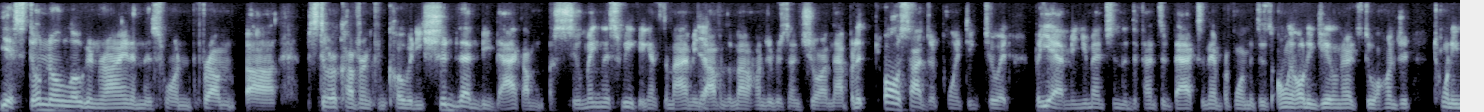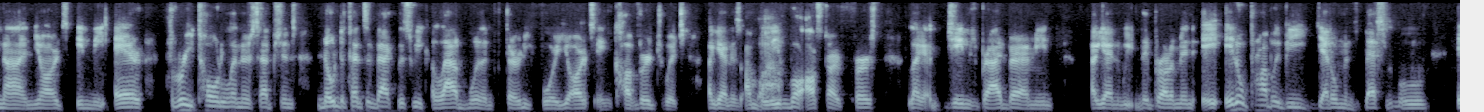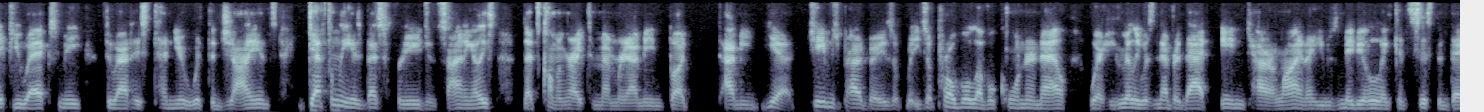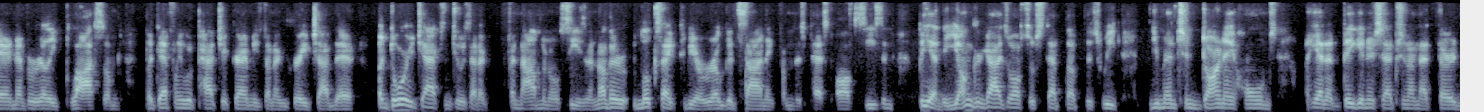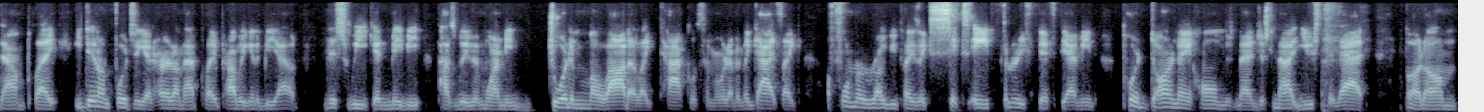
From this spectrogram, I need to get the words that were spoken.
yeah, still no Logan Ryan in this one from uh still recovering from COVID. He should then be back, I'm assuming this week against the Miami yeah. Dolphins. I'm not 100 percent sure on that, but it, all signs are pointing to it. But yeah, I mean, you mentioned the defensive backs and their performances, only holding Jalen Hurts to 129 yards in the air, three total interceptions. No defensive back this week allowed more than 34 yards in coverage, which again is unbelievable. Wow. I'll start first, like James Bradberry. I mean, again, we they brought him in. It, will probably be Gettleman's best move if you ask me, throughout his tenure with the Giants. Definitely his best free agent signing, at least that's coming right to memory. I mean, but I mean, yeah, James Bradberry is a, he's a Pro Bowl level corner now, where he really was never that in Carolina. He was maybe a little inconsistent there, never really blossomed. But definitely with Patrick Graham, he's done a great job there. Adoree Jackson too has had a phenomenal season. Another looks like to be a real good signing from this past off season. But yeah, the younger guys also stepped up this week. You mentioned Darnay Holmes. He had a big interception on that third down play. He did unfortunately get hurt on that play. Probably going to be out this week and maybe possibly even more. I mean, Jordan Mailata like tackles him or whatever. The guy's like a former rugby player, he's like 6'8", 350. I mean, poor Darnay Holmes, man, just not used to that. But um,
